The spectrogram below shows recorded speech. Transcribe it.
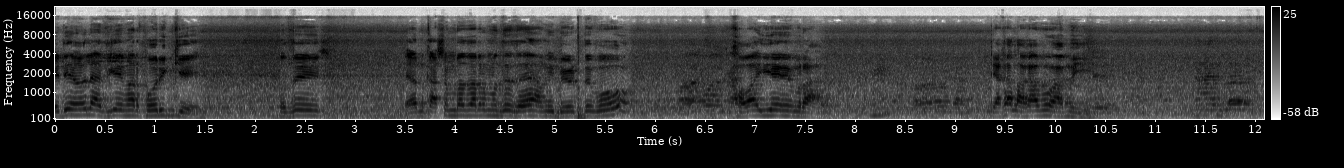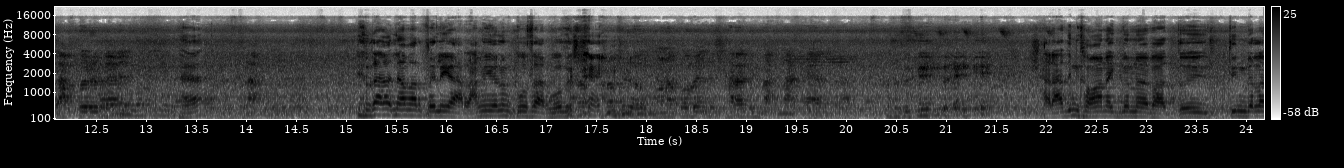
এটাই হলে আজকে আমার পরীক্ষে। বুঝছিস এখন কাশম বাজারের মধ্যে যায় আমি বেড দেবো, খাওয়াইয়ে আমরা। টাকা লাগাবো আমি। হ্যাঁ? আমার প্লেয়ার আমি হলাম কোচার বুঝিস সারাদিন খাওয়া লাগবে না ভাত, তুই তিন বেলা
